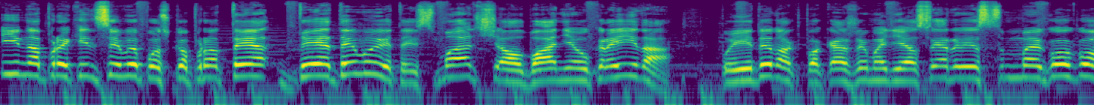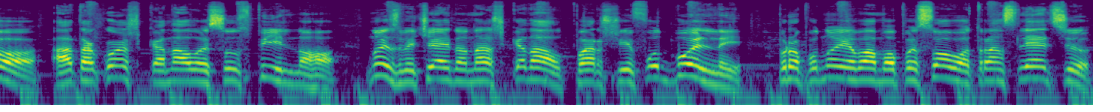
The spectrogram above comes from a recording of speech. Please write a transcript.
І наприкінці випуску про те, де дивитись матч Албанія-Україна. Поєдинок покаже медіасервіс Мегого, а також канали Суспільного. Ну і звичайно, наш канал Перший футбольний пропонує вам описову трансляцію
